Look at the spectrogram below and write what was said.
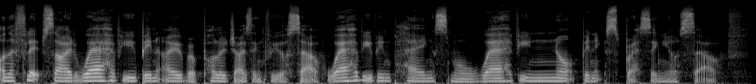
on the flip side, where have you been over apologizing for yourself? Where have you been playing small? Where have you not been expressing yourself?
